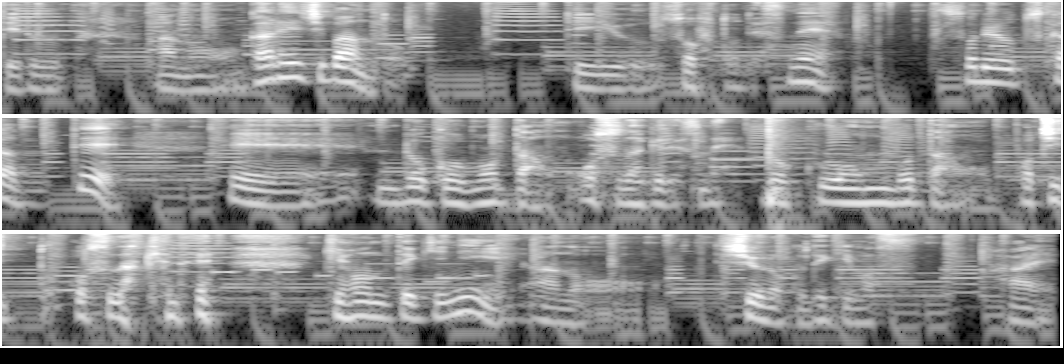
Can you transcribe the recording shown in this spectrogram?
てるあの GarageBand っていうソフトですね。それを使って、えー、録音ボタンを押すだけですね。録音ボタンをポチッと押すだけで 基本的にあの収録できます。はい。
